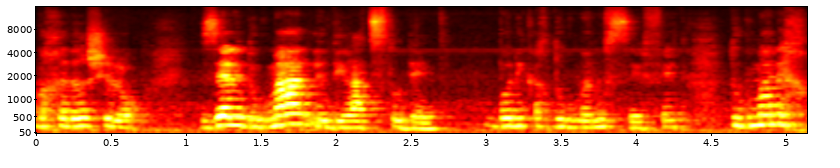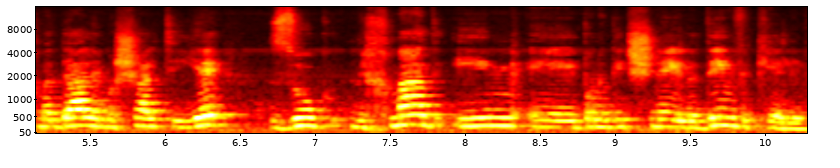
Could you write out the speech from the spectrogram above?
בחדר שלו. זה לדוגמה לדירת סטודנט. בואו ניקח דוגמה נוספת. דוגמה נחמדה למשל תהיה זוג נחמד עם, אה, בוא נגיד, שני ילדים וכלב.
